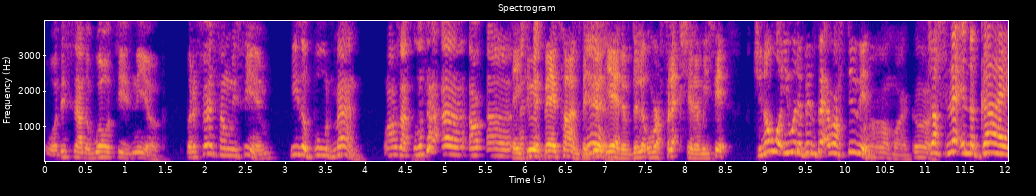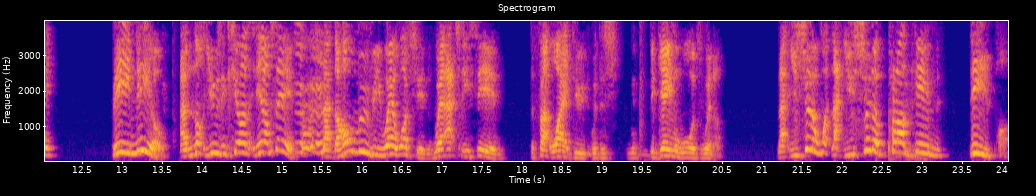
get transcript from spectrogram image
well, this is how the world sees Neo. But the first time we see him, he's a bald man. Well, I was like, was that, uh, uh, uh They do it bare times. They do it, Yeah. yeah, the, the little reflection, and we see it. Do you know what you would have been better off doing? Oh my god. Just letting the guy be Neo and not using Keanu. You know what I'm saying? like the whole movie we're watching, we're actually seeing the fat white dude with the sh- with the Game Awards winner. Like you should have like you should have plugged in deeper.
